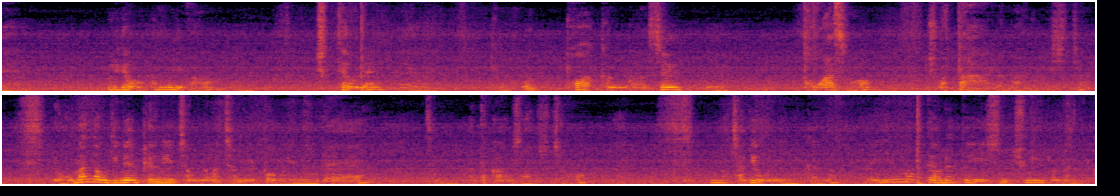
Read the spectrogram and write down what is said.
예, 을경합합니다. 예, 축 때문에 예, 포악한 것을 예, 도와서 것이죠. 요것만 넘기면 병인 정도가 참 예뻐 보이는데 참 안타까운 사주죠. 네. 뭐 자기 운이니까요. 네, 일목 때문에 또 예신충이 일어나니까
